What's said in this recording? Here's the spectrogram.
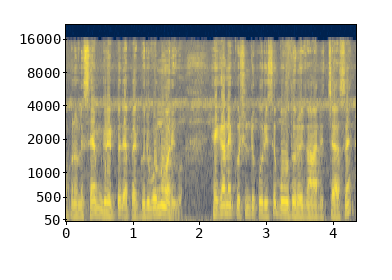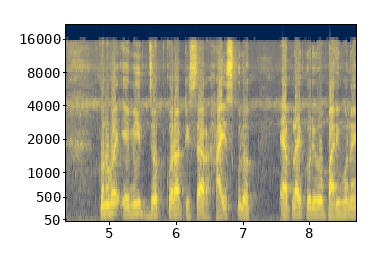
আপোনালোকে ছেম গ্ৰেড পেত এপ্লাই কৰিব নোৱাৰিব। সেইকাৰণে কুৱেশ্যনটো কৰিছে বহুতৰে জনাৰ ইচ্ছা আছে। কোনোবাই এম ইত জব কৰা টিচাৰ হাই স্কুলত এপ্লাই কৰিব পাৰিবনে?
